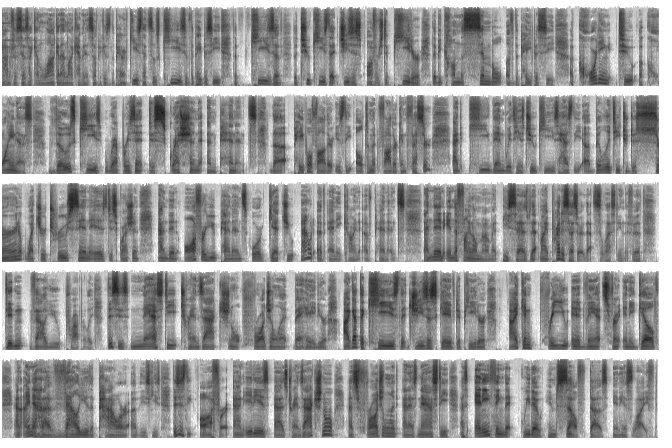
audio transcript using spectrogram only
Boniface says, I can lock and unlock heaven itself because of the pair of keys. That's those keys of the papacy, the keys of the two keys that Jesus offers to Peter that become the symbol of the papacy. According to Aquinas, those keys represent discretion and penance. The papal father is the ultimate father confessor, and he then, with his two keys, has the ability to discern what your true sin is, discretion, and then offer you penance or get you out of any kind of penance. And then in the final moment, he says that my predecessor, that's Celestine V, didn't value properly. This is nasty, transactional, fraudulent behavior. I got the keys that Jesus gave to Peter. I can free you in advance from any guilt, and I know how to value the power of these keys. This is the offer, and it is as transactional, as fraudulent, and as nasty as anything that Guido himself does in his life.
